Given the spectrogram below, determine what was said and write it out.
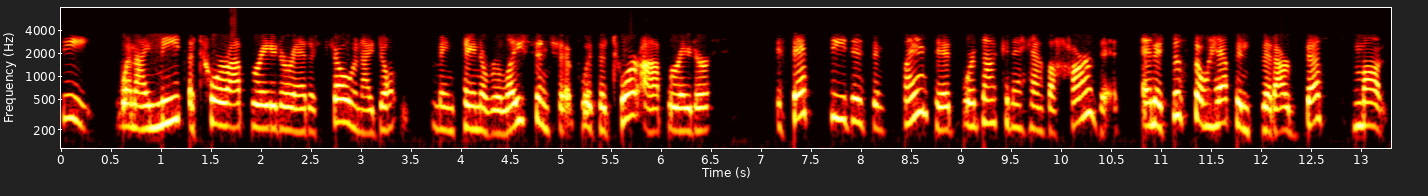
seeds, when I meet a tour operator at a show and I don't maintain a relationship with a tour operator, if that seed isn't planted, we're not going to have a harvest. And it just so happens that our best months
